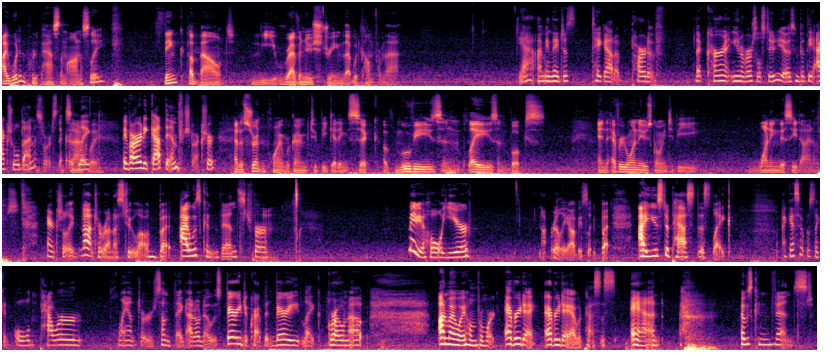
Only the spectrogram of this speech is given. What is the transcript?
I wouldn't put it past them honestly. Think about the revenue stream that would come from that. Yeah, I mean they just take out a part of the current Universal Studios and put the actual dinosaurs there. Exactly. Like they've already got the infrastructure. At a certain point, we're going to be getting sick of movies and plays and books, and everyone is going to be wanting to see dinos. Actually, not to run us too long, but I was convinced for Mm. maybe a whole year. Not really, obviously, but I used to pass this like I guess it was like an old power plant or something. I don't know. It was very decrepit, very like grown up. On my way home from work, every day, every day I would pass this, and I was convinced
